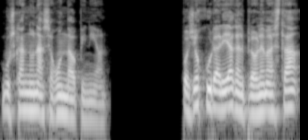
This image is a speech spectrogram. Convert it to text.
buscando una segunda opinión? Pues yo juraría que el problema está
